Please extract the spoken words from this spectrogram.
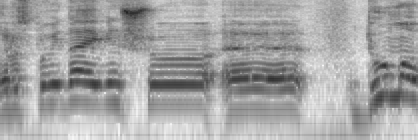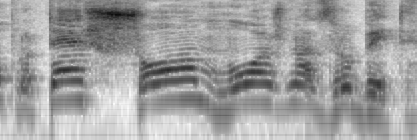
розповідає він, що е, думав про те, що можна зробити.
